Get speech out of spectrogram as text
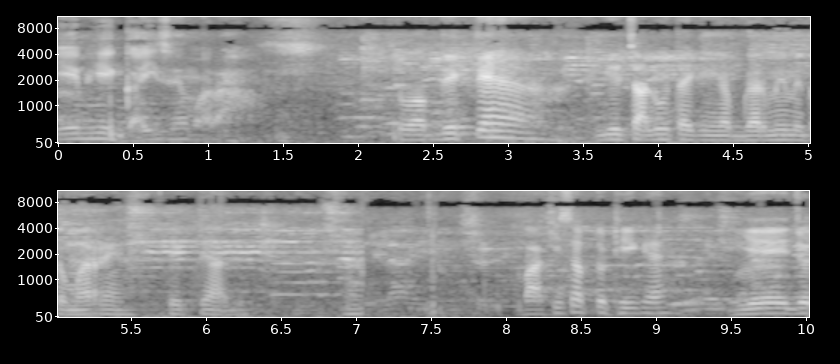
ये भी एक गाइस है हमारा। तो अब देखते हैं ये चालू होता है कि अब गर्मी में तो मर रहे हैं देखते हैं आगे। बाकी सब तो ठीक है। ये जो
